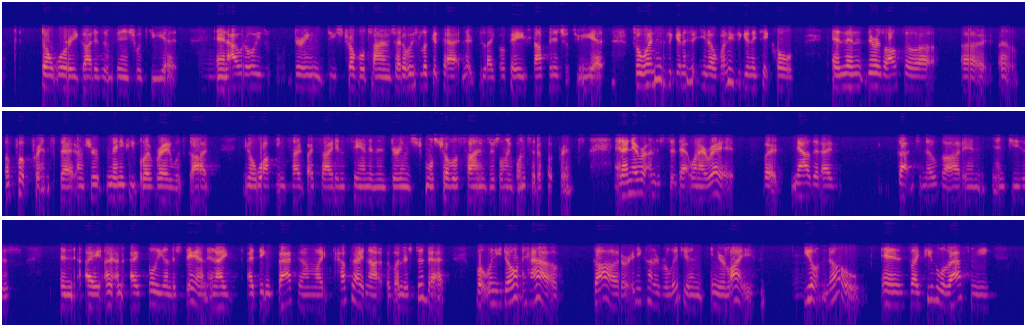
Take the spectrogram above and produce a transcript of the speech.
"Don't worry, God isn't finished with you yet." And I would always, during these troubled times, I'd always look at that and I'd be like, "Okay, he's not finished with me yet. So when is it gonna, you know, when is he gonna take hold?" And then there was also a a, a, a footprint that I'm sure many people have read with God, you know, walking side by side in sand, and then during the most troublous times, there's only one set of footprints. And I never understood that when I read it, but now that I've gotten to know God and and Jesus, and I I, I fully understand, and I I think back and I'm like, how could I not have understood that? But when you don't have God or any kind of religion in your life, mm-hmm. you don't know And it's like people have asked me,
